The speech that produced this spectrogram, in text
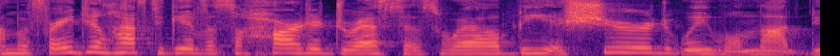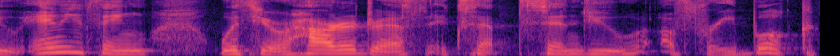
I'm afraid you'll have to give us a hard address as well. Be assured we will not do anything with your hard address except send you a free book.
